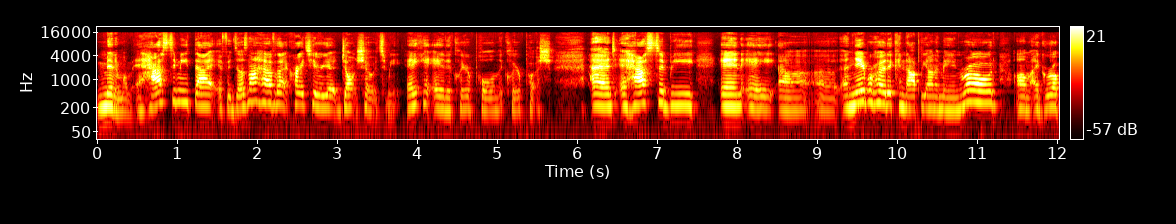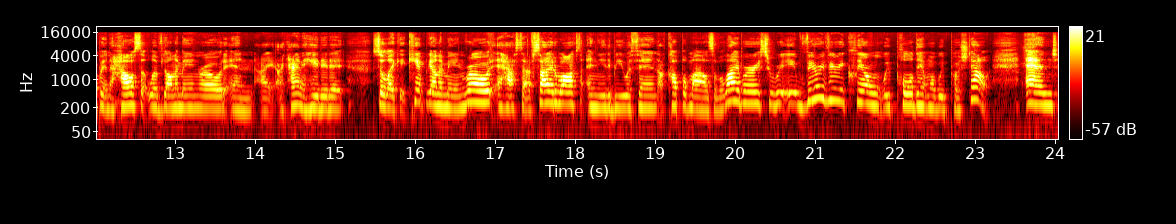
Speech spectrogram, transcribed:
minimum. It has to meet that. If it does not have that criteria, don't show it to me, aka the clear pull and the clear push. And it has to be in a uh, a neighborhood. It cannot be on a main road. Um, I grew up in a house that lived on a main road, and I, I kind of hated it. So like, it can't be on a main road. It has to have sidewalks. I need to be within a couple miles of a library. So we're very very clear on what we pulled in, what we pushed out, and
